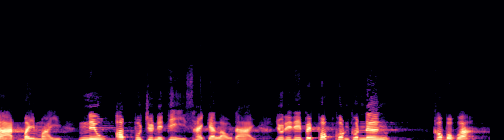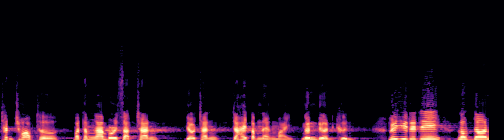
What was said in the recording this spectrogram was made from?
กาสใหม่ๆ new opportunities ให้แก่เราได้ อยู่ดีๆ ไปพบคนคนหนึ่งเขาบอกว่าฉันชอบเธอมาทำงานบริษัทฉัน เดี๋ยวฉันจะให้ตำแหน่งใหม่ เงินเดือนขึ้น หรืออยู่ดีๆ เราเดิน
